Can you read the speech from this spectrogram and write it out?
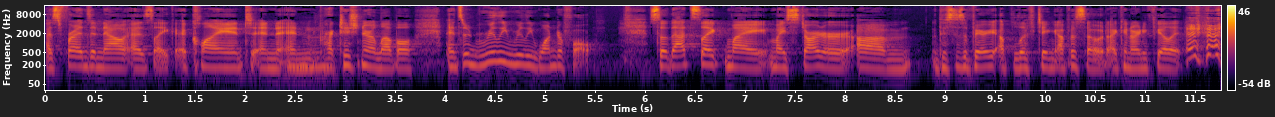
as friends and now as like a client and, and practitioner level. And it's been really really wonderful. So that's like my my starter um, this is a very uplifting episode. I can already feel it.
